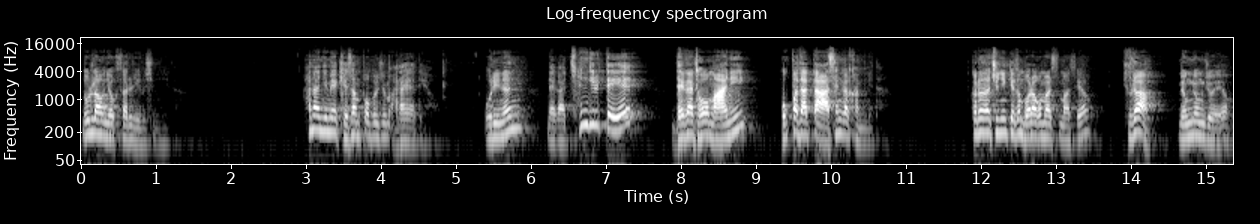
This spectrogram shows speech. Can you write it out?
놀라운 역사를 이루십니다. 하나님의 계산법을 좀 알아야 돼요. 우리는 내가 챙길 때에 내가 더 많이 복받았다 생각합니다. 그러나 주님께서 뭐라고 말씀하세요? 주라 명령조예요.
